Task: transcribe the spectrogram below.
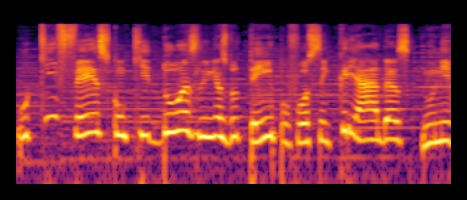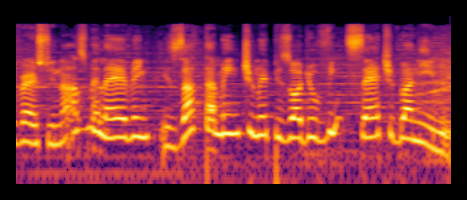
o que fez com que duas linhas do tempo fossem criadas no universo de Inazuma Eleven exatamente no episódio 27 do anime?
